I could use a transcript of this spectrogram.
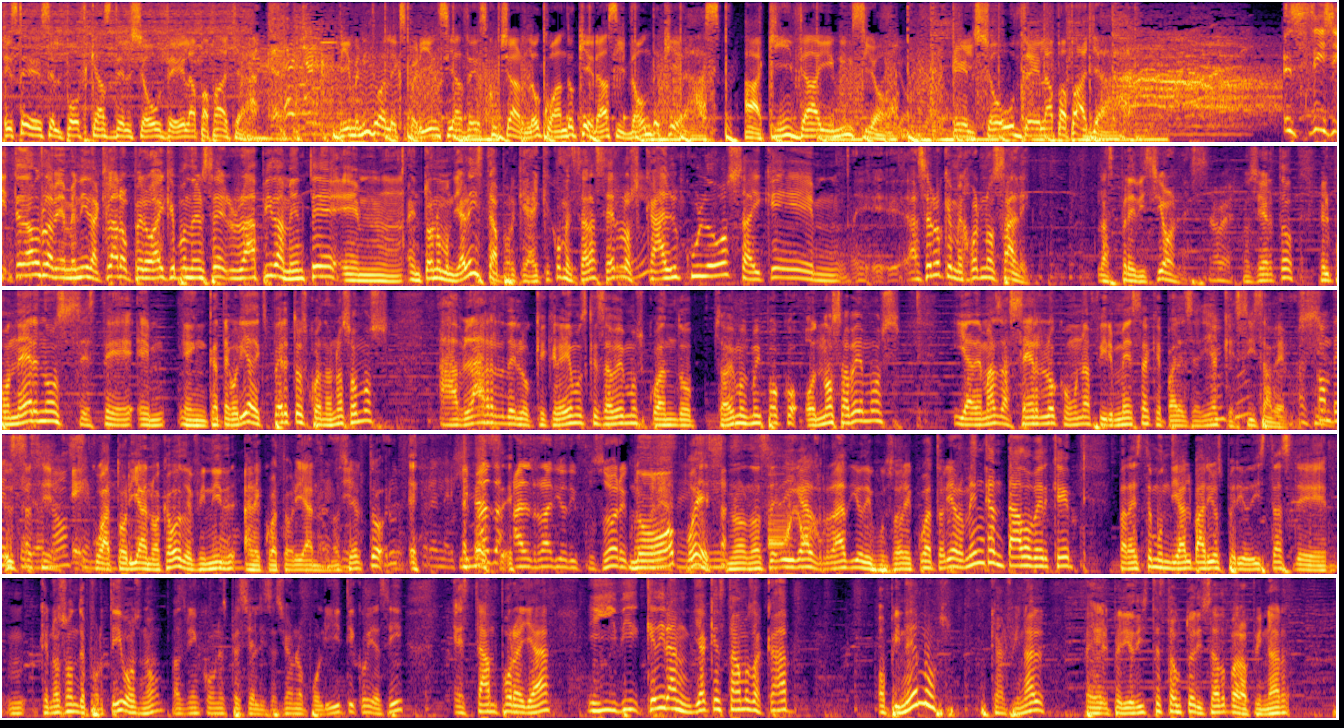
Este es el podcast del show de la papaya. Bienvenido a la experiencia de escucharlo cuando quieras y donde quieras. Aquí da inicio el show de la papaya. Sí, sí, te damos la bienvenida, claro, pero hay que ponerse rápidamente en, en tono mundialista, porque hay que comenzar a hacer los cálculos, hay que mm, eh, hacer lo que mejor nos sale, las previsiones, A ver. ¿no es cierto? El ponernos este, en, en categoría de expertos cuando no somos, a hablar de lo que creemos que sabemos cuando sabemos muy poco o no sabemos, y además hacerlo con una firmeza que parecería que sí sabemos. Convencido, es. ¿no? Ecuatoriano, acabo de definir al ecuatoriano, ¿no es Sí, cierto? Eh. Y más Sí. al radiodifusor. No, ecuatoriano. pues, no, no se diga al radiodifusor ecuatoriano. Me ha encantado ver que para este mundial varios periodistas de mm, que no son deportivos, ¿no? Más bien con una especialización en lo político y así, están por allá. Y di- ¿qué dirán? Ya que estamos acá, opinemos, porque al final el periodista está autorizado para opinar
